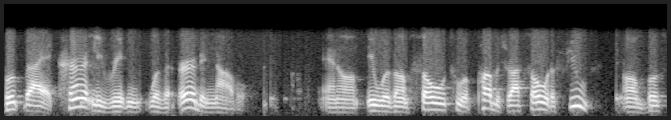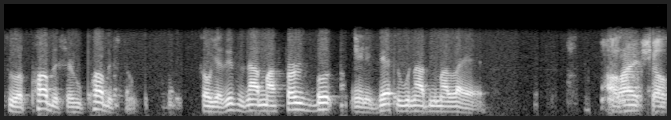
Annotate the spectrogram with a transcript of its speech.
book that I had currently written was an urban novel, and um, it was um, sold to a publisher. I sold a few um, books to a publisher who published them. So yeah, this is not my first book, and it definitely would not be my last. All right. So,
